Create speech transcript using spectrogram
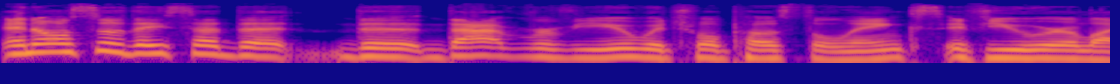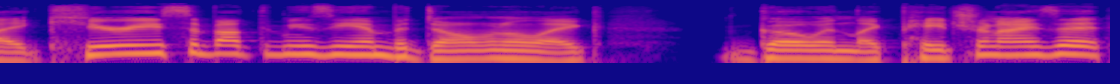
And also, they said that the that review, which we'll post the links, if you were like curious about the museum but don't want to like go and like patronize it,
